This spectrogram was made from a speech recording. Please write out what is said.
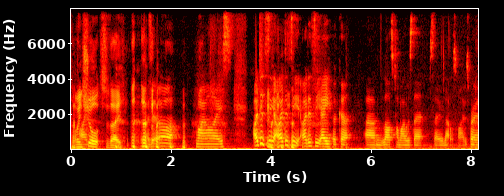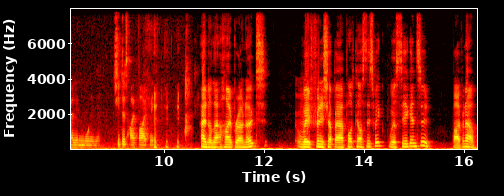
I'm in shorts today. I did- oh, my eyes. I did see I did see I did see a hooker um, last time I was there, so that was fine. It was very early in the morning though. She did high five me. And on that highbrow note, we finish up our podcast this week. We'll see you again soon. Bye for now.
